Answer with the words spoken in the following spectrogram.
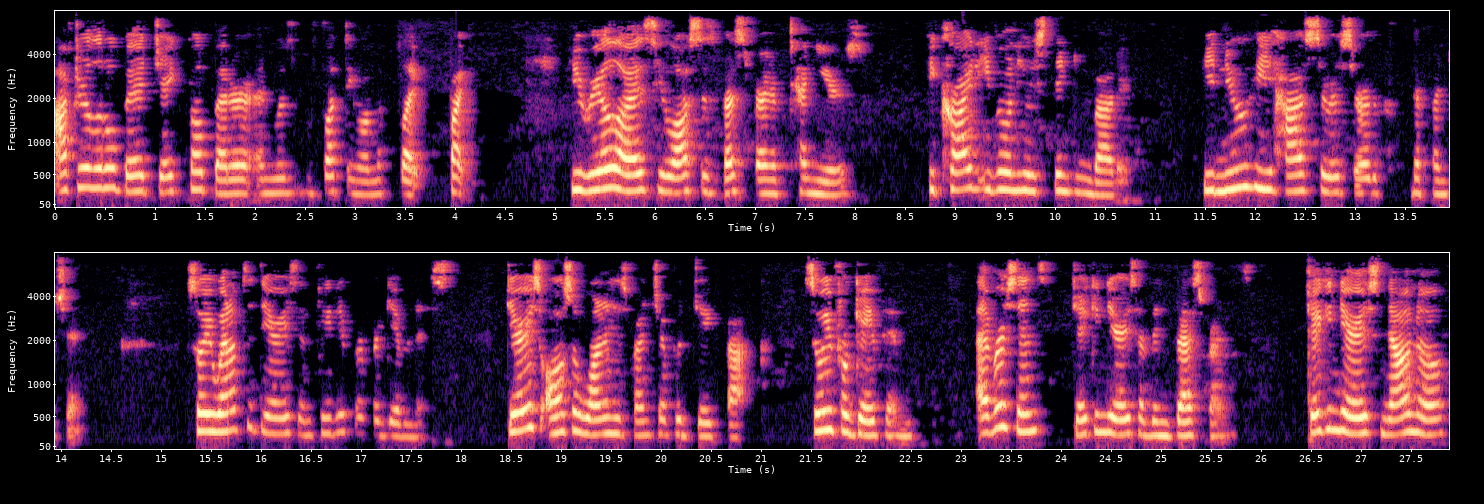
After a little bit, Jake felt better and was reflecting on the fight. He realized he lost his best friend of ten years. He cried even when he was thinking about it. He knew he has to restore the, friendship. So he went up to Darius and pleaded for forgiveness. Darius also wanted his friendship with Jake back, so he forgave him. Ever since, Jake and Darius have been best friends. Jake and Darius now know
